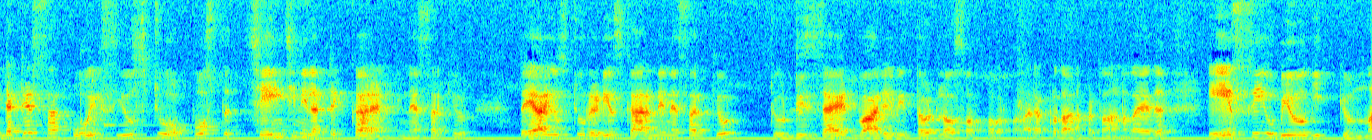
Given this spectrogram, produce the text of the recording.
inductors are coils use to oppose the change in electric current in a circuit they are use to reduce current in a circuit to decide value without loss of power വളരെ പ്രധാനപ്പെട്ടതാണ്. അതായത് എ സി ഉപയോഗിക്കുന്ന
